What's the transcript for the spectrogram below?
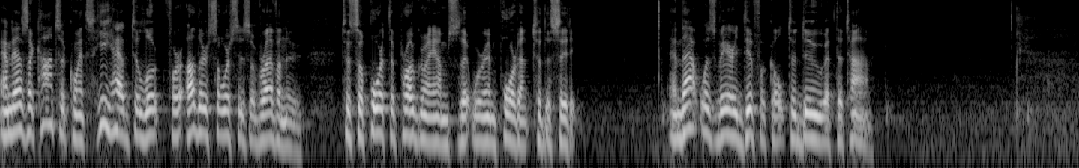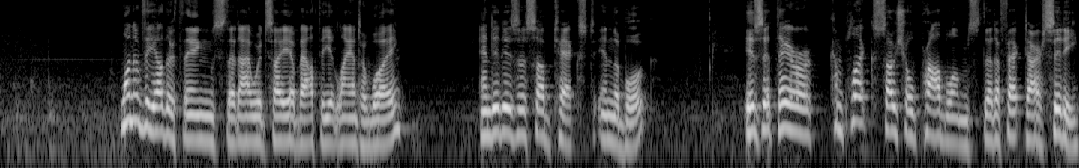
And as a consequence, he had to look for other sources of revenue to support the programs that were important to the city. And that was very difficult to do at the time. One of the other things that I would say about the Atlanta Way, and it is a subtext in the book, is that there are complex social problems that affect our city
